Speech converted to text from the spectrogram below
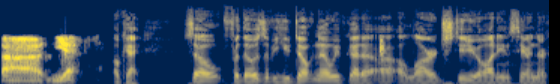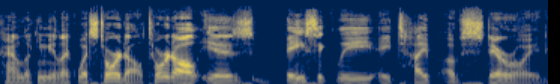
Uh, yes. Okay. So, for those of you who don't know, we've got a, a large studio audience there, and they're kind of looking at me like, "What's Toradol?" Toradol is basically a type of steroid,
